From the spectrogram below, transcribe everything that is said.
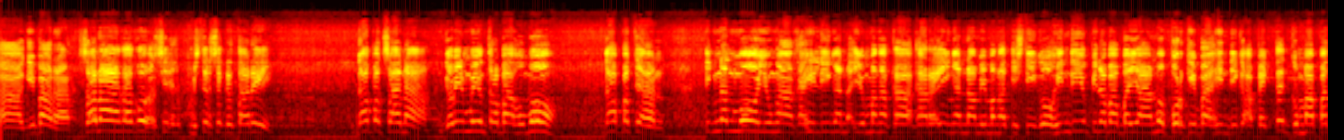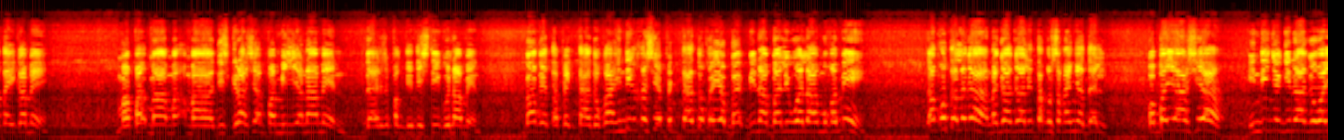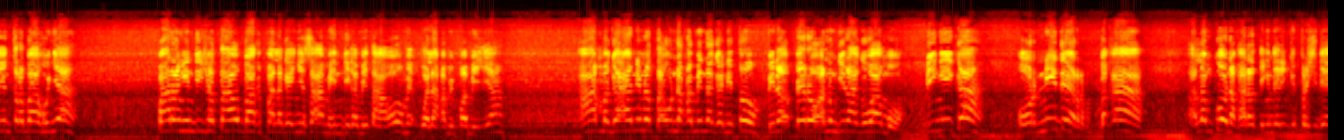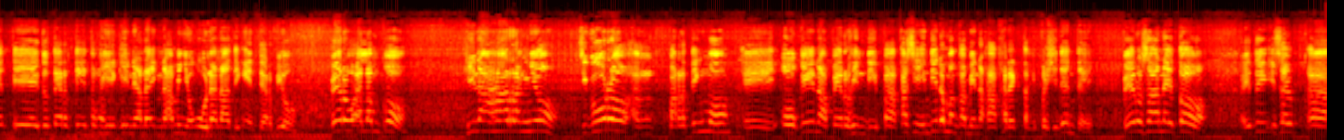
ah, Gibara, sana ako, si, Mr. Secretary, dapat sana, gawin mo yung trabaho mo. Dapat yan, tingnan mo yung ah, kahilingan, yung mga ka- karaingan namin mga testigo. Hindi yung pinababayaan mo, porque ba hindi ka affected kung mapatay kami. Mapa, ma, ma, ma-disgrasya ang pamilya namin dahil sa pagtitistigo namin. Bakit? Apektado ka? Hindi ka kasi apektado kaya ba- binabaliwala mo kami. Ako talaga, nagagalit ako sa kanya dahil pabaya siya. Hindi niya ginagawa yung trabaho niya. Parang hindi siya tao, bakit palagay niya sa amin? Hindi kami tao, may- wala kami pamilya. Ah, mag-aanim na taon na kami na ganito. Pina- pero anong ginagawa mo? Bingi ka or neither. Baka alam ko nakarating na rin kay Presidente Duterte itong hinanaing namin yung una nating interview. Pero alam ko, hinaharang nyo. Siguro ang parating mo, eh, okay na pero hindi pa. Kasi hindi naman kami nakakarekta kay Presidente. Pero sana ito, ito isa, ah,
